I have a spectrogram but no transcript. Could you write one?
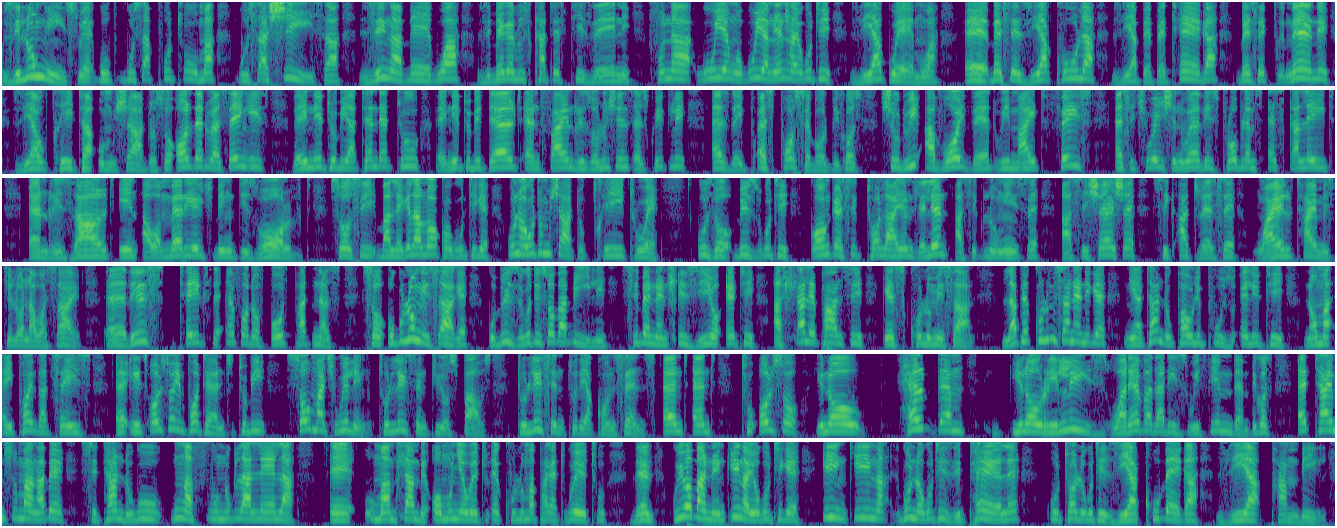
zilungiswe kusaphuthuma kusashisa zingabekwa zibekelwe isikhathi esithizeni. Funa kuye ngokuya ngenxa yokuthi ziyagwemwa. Eh bese ziyakhula ziyabhebhetheka bese kugcineni ziyawuchitha umshado. So all that we are saying is they need to be attended to they need to be dealt and find resolutions as quickly as they as possible. Because should we avoid that we might face a situation where these problems escalate and result in our marriage being dissolved. So sibalekela lokho ukuthi ke kunokuthi umshado uchithwe kuzobiza ukuthi konke sikutholayo endleleni asikulungise asisheshe sik-addresse while time is still on our side. Uh, this takes the effort of both partners. So ukulungisa ke kubiza ukuthi sobabili sibe nenhliziyo ethi asihlale phansi ke sikhulumisane. Lapha ekukhulumisaneni ke ngiyathanda ukuphawula iphuzu elithi noma a point that says uh, it's also important to be so much willing to listen to your spouse to listen to their concerns and and to also you know help them you know release whatever that is within them. Because at times uma ngabe sithanda ukungafuni ukulalela eh uma mhlambe omunye wethu ekhuluma phakathi kwethu then kuyoba nenkinga yokuthi ke inkinga kunokuthi ziphele uthola ukuthi ziyaqhubeka ziya phambili.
